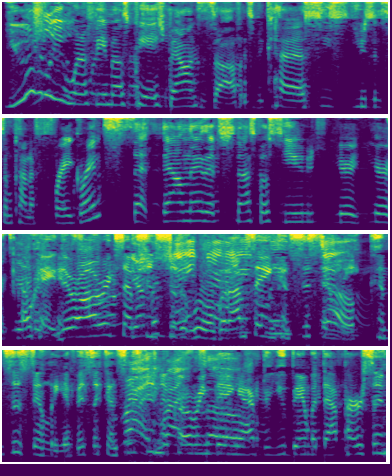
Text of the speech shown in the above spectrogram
Usually, when a female's pH balances off, it's because she's using some kind of fragrance that down there that she's not supposed to use. You're, you're, you're Okay, there are exceptions to the rule, but I'm saying consistently, consistently. If it's a consistent Right, right, occurring so- thing after you've been with that person,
